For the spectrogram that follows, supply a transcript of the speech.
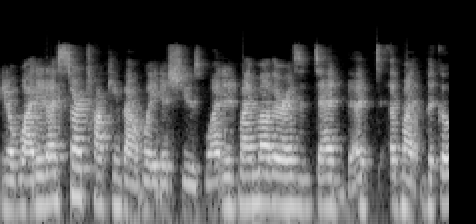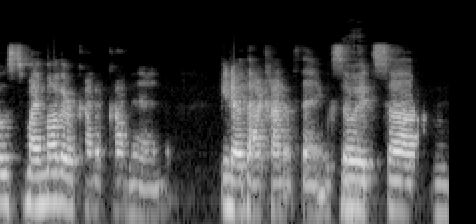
you know, why did I start talking about weight issues? Why did my mother, as a dead, a, a, my, the ghost of my mother, kind of come in? You know, that kind of thing. So it's um,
